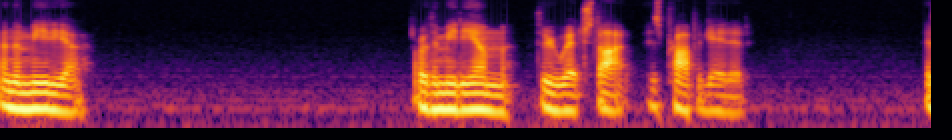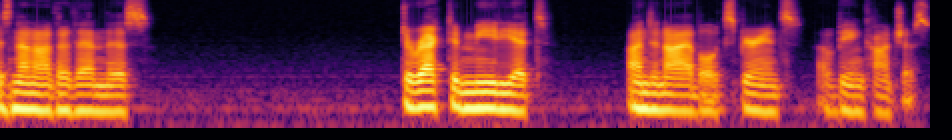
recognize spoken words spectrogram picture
And the media or the medium through which thought is propagated, is none other than this direct, immediate, undeniable experience of being conscious,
